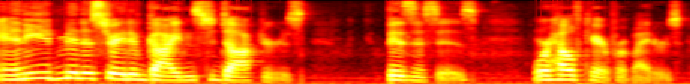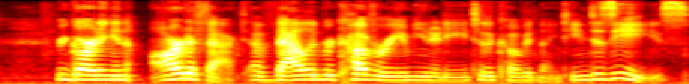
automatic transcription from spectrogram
any administrative guidance to doctors, businesses, or healthcare providers regarding an artifact of valid recovery immunity to the COVID 19 disease.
